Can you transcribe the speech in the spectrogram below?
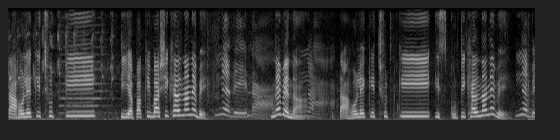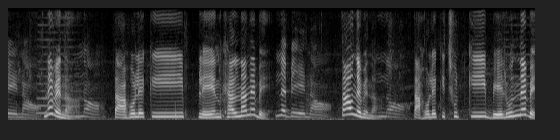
তাহলে কি ছুটকি টিয়া পাখি বাসি খেলনা নেবে? নেবে না। নেবে না? না। তাহলে কি ছুটকি স্কুটি খেলনা নেবে? নেবে না। নেবে না? না। তাহলে কি প্লেন খেলনা নেবে? নেবে না। তাও নেবে না। তাহলে কি ছুটকি বেলুন নেবে?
